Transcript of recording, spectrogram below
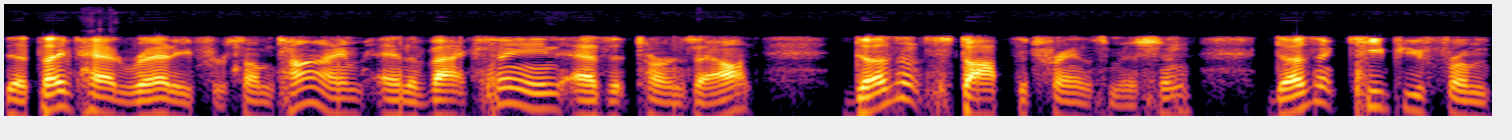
that they've had ready for some time, and the vaccine, as it turns out, doesn't stop the transmission, doesn't keep you from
